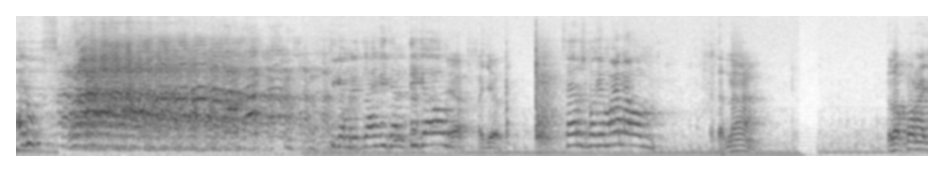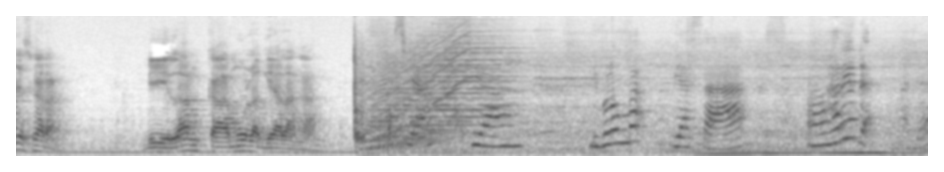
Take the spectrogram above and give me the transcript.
Aduh. Tiga menit lagi jam 3 om. Ya, maju. Saya harus bagaimana om? Tenang. Telepon aja sekarang. Bilang kamu lagi halangan. Siang. Siang. Di belum mbak? Biasa. Eh, hari ada? Ada.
